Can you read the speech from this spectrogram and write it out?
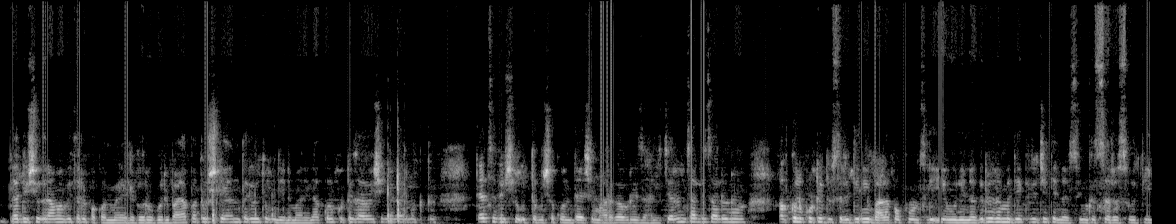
त्या दिवशी ग्रामभितर पकवान मिळाले. घरोघरी बाळापात उठले अंतरी उत्तम दिन मानेला जावेशी निघाले मग त्याच दिवशी उत्तम शकून त्याशी मार्गावरी झाली. चरण चालले चालून अक्कलकोटे दुसरे दिनी बाळापा पोहोचले. येऊन नगरी रमे देखील जिथे नरसिंह सरस्वती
